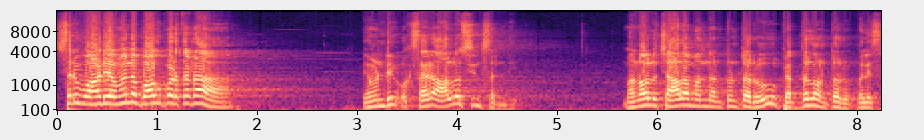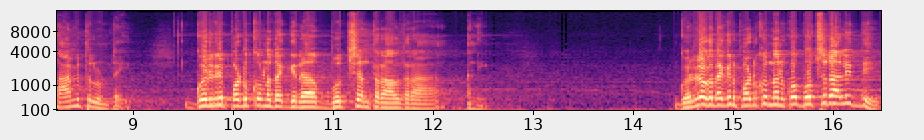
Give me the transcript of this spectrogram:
సరే వాడు ఏమైనా బాగుపడతాడా? ఏమండి ఒకసారి ఆలోచించండి. మన వాళ్ళు చాలామంది అంటుంటారు పెద్దలు అంటారు భలే సామెతలు ఉంటాయి. గొర్రె పడుకున్న దగ్గర బొచ్చు ఎంత రాలదరా అని. గొర్రె ఒక దగ్గర పడుకుందనుకో బొచ్చు రాలిద్ది.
